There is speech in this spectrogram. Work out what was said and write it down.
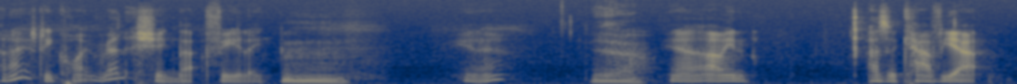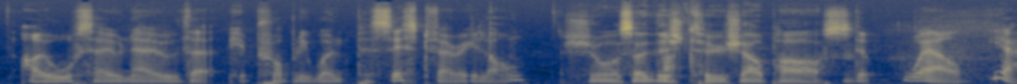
and actually quite relishing that feeling. Mm. You know, Yeah. you know, I mean, as a caveat, I also know that it probably won't persist very long. Sure. So this I've- too shall pass. That, well, yeah,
